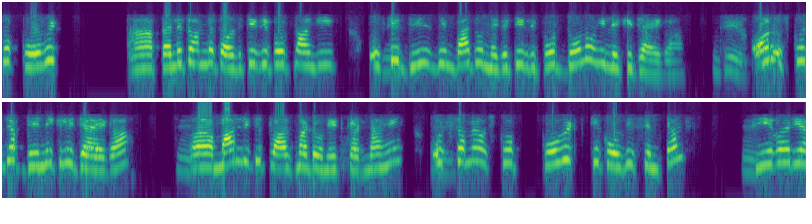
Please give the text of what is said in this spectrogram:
तो कोविड पहले तो हमने पॉजिटिव रिपोर्ट मांगी उसके बीस दिन बाद वो नेगेटिव रिपोर्ट दोनों ही लेके जाएगा जी। और उसको जब देने के लिए जाएगा। मान लीजिए प्लाज्मा डोनेट करना है उस समय उसको कोविड के कोई भी सिम्टम्स फीवर या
